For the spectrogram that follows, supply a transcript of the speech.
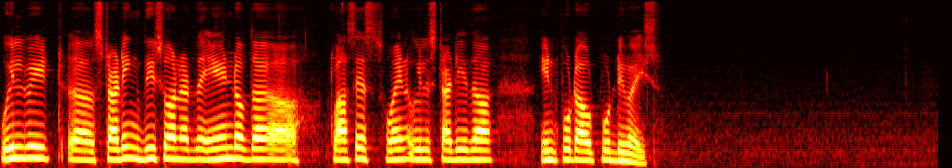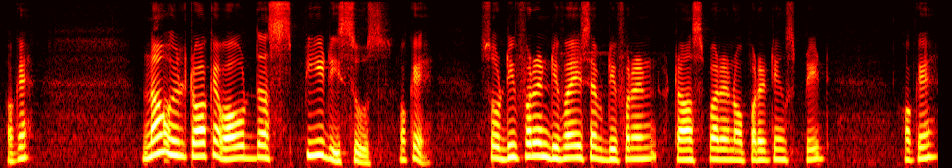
We will be uh, studying this one at the end of the classes when we will study the input output device. Okay. Now, we will talk about the speed issues. Okay. So, different devices have different transfer and operating speed. Okay.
